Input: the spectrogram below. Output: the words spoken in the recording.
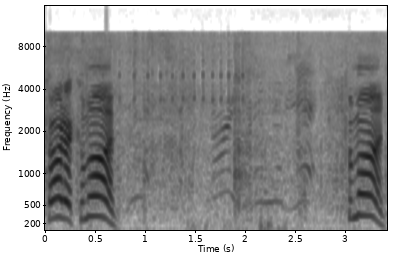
Carter, come on. Come on.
